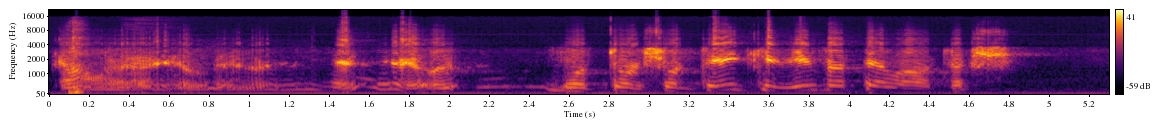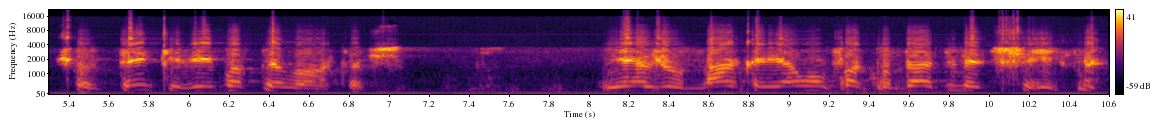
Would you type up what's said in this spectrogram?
Então, eu, eu, eu, doutor, o senhor tem que vir para Pelotas. O senhor tem que vir para Pelotas. Me ajudar a criar uma faculdade de medicina.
